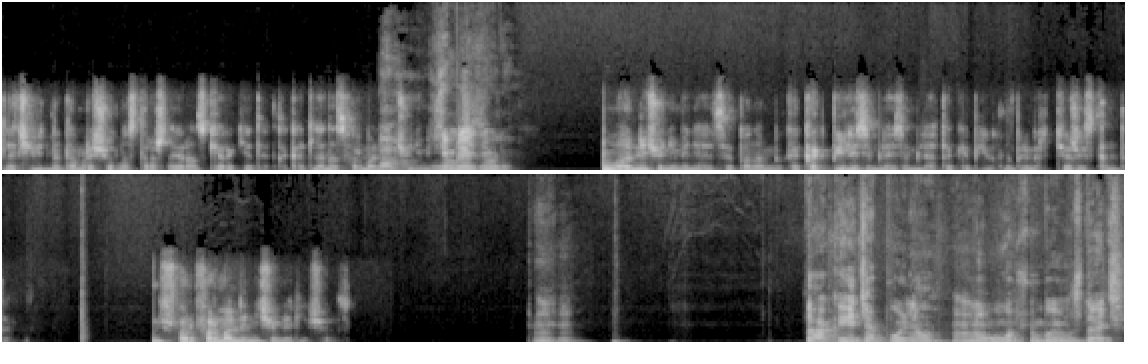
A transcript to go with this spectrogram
Очевидно, там расчет на страшные иранские ракеты, так а для нас формально а, ничего не меняется. Земля-земля. Ну, а ничего не меняется. По нам, как, как били земля-земля, так и бьют. Например, те же Искандер. Формально ничего не отличается. Угу. Так, я тебя понял. Ну, в общем, будем ждать,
